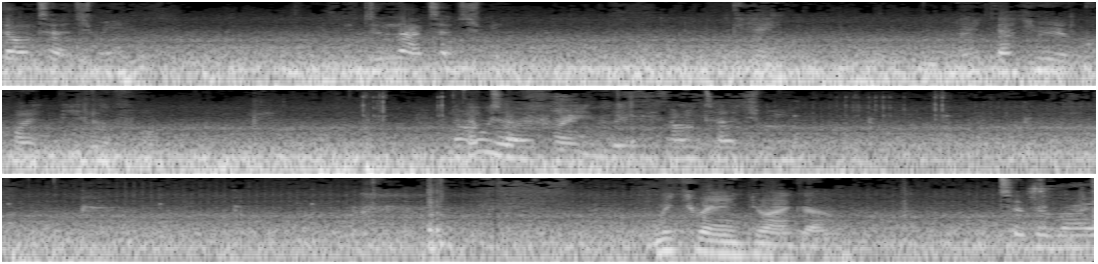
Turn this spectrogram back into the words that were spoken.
Don't touch me. Do not touch me. Okay. I thought you were quite beautiful. Don't we were touch. friends. Please don't touch me. Which way do I go? To the right.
